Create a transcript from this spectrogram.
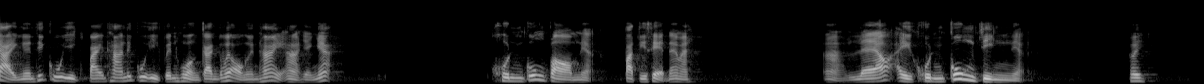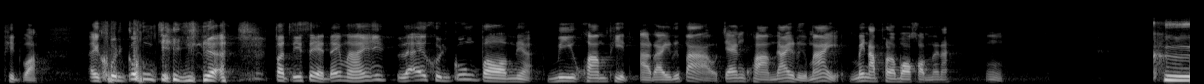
จ่ายเงินที่กูอีกไปทางที่กูอีกเป็นห่วงกันก็ไม่ออกเงินให้อะอย่างเงี้ย คุณกุ้งปลอมเนี่ย ปฏิเสธได้ไหมอ่าแล้วไอ้คุณกุ้งจริงเนี่ยเฮ้ยผิดว่ะ ไอ้คุณกุ้งจริงเนี่ยปฏิเสธได้ไหม และไอ้คุณกุ้งปลอมเนี่ย มีความผิดอะไรหรือเปล่า แจ้งความได้หรือไม่ ไม่นับพรบคอมแล้วนะอืมคือ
